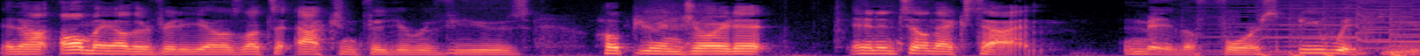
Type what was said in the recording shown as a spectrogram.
and uh, all my other videos. Lots of action figure reviews. Hope you enjoyed it. And until next time may the force be with you.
